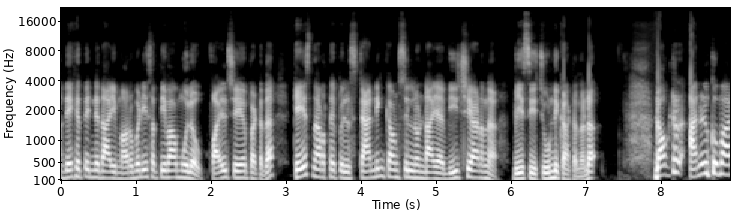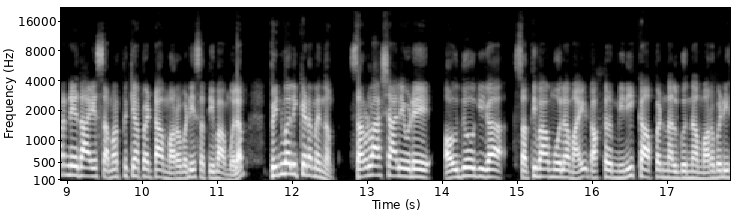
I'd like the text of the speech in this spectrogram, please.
അദ്ദേഹത്തിന്റെതായി മറുപടി സത്യവാങ്മൂലവും ഫയൽ ചെയ്യപ്പെട്ടത് കേസ് നടത്തിപ്പിൽ സ്റ്റാൻഡിംഗ് കൗൺസിലിനുണ്ടായ വീഴ്ചയാണെന്ന് വി സി ചൂണ്ടിക്കാട്ടുന്നുണ്ട്. ഡോക്ടർ അനിൽകുമാറിന്റെതായി സമർപ്പിക്കപ്പെട്ട മറുപടി സത്യവാങ്മൂലം പിൻവലിക്കണമെന്നും സർവകലാശാലയുടെ ഔദ്യോഗിക സത്യവാങ്മൂലമായി ഡോക്ടർ മിനി കാപ്പൻ നൽകുന്ന മറുപടി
